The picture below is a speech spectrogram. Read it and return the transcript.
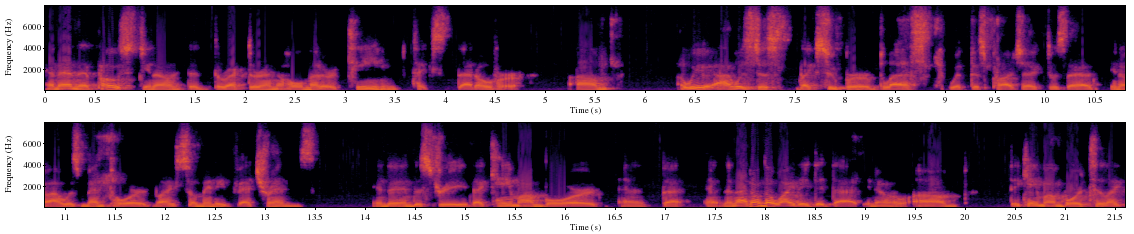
and then at post, you know, the director and the whole other team takes that over. Um, we I was just like super blessed with this project. Was that you know I was mentored by so many veterans in the industry that came on board and that and, and I don't know why they did that. You know, um, they came on board to like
